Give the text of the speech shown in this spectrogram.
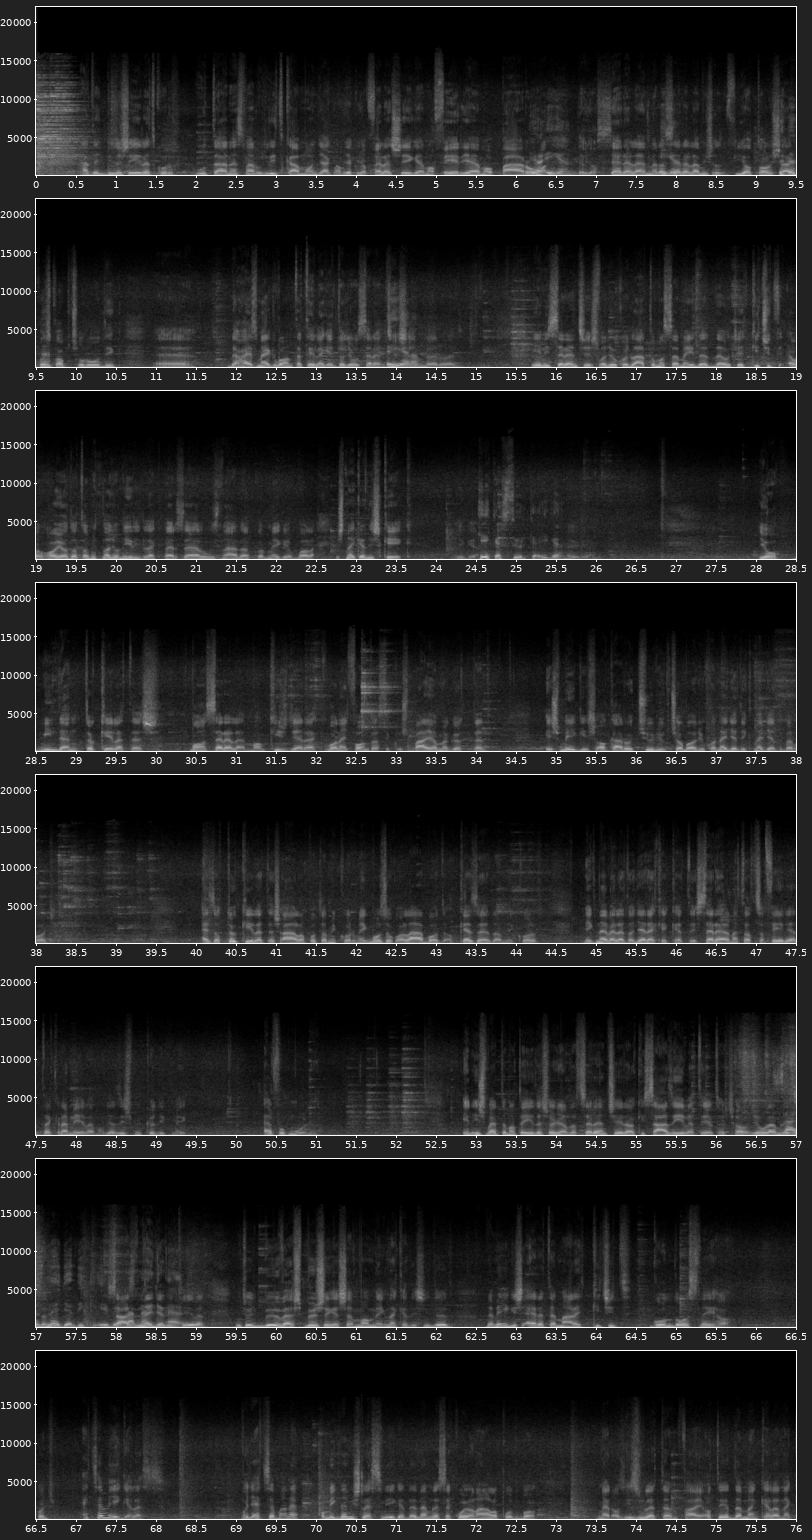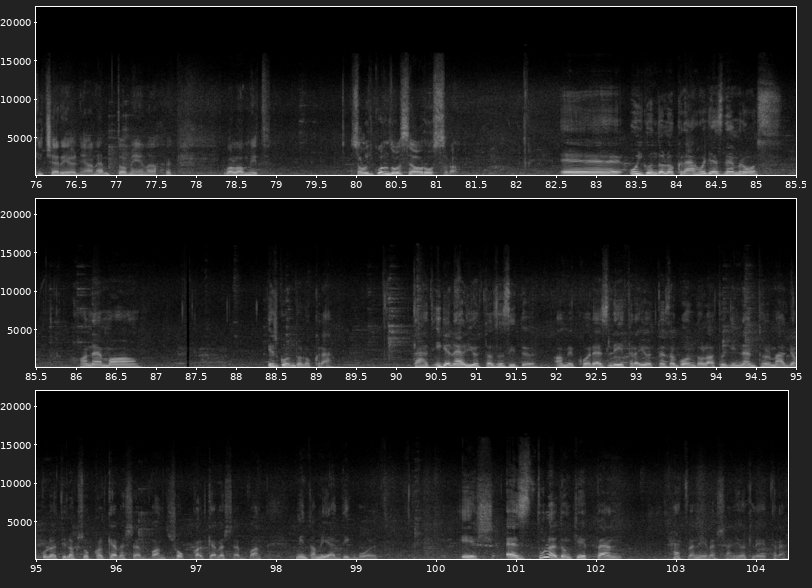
hát egy bizonyos életkor után ezt már úgy ritkán mondják, nem mondják, hogy a feleségem, a férjem, a párom, Ja, a- igen. de hogy a szerelem, mert a Igen. szerelem is a fiatalsághoz kapcsolódik, Eh, de ha ez megvan, te tényleg egy nagyon szerencsés Igen. ember vagy. Én is szerencsés vagyok, hogy látom a szemeidet, de hogyha egy kicsit a hajadat, amit nagyon irigylek persze elhúznád, akkor még jobban lá- És neked is kék. Igen. Kékes szürke, igen. Igen. Jó, minden tökéletes, van szerelem, van kisgyerek, van egy fantasztikus pálya mögötted, és mégis akárhogy csűrjük, csavarjuk, a negyedik negyedbe vagy. ez a tökéletes állapot, amikor még mozog a lábad, a kezed, amikor még neveled a gyerekeket, és szerelmet adsz a férjednek, remélem, hogy ez is működik még. El fog múlni. Én ismertem a te édesanyádat szerencsére, aki száz évet élt, hogyha jól emlékszem. 104. évében 104. ment el. évet, úgyhogy bőves, bőségesen van még neked is időd, de mégis erre te már egy kicsit gondolsz néha, hogy egyszer vége lesz. Vagy egyszer már nem. Ha még nem is lesz vége, de nem leszek olyan állapotban, mert az izületem fáj, a térdemben kellene kicserélni, a nem tudom én, a, valamit. Szóval, hogy gondolsz-e a rosszra? Ö, Úgy gondolok rá, hogy ez nem rossz, hanem a... És gondolok rá. Tehát igen, eljött az az idő, amikor ez létrejött, ez a gondolat, hogy innentől már gyakorlatilag sokkal kevesebb van, sokkal kevesebb van, mint ami eddig volt. És ez tulajdonképpen 70 évesen jött létre.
